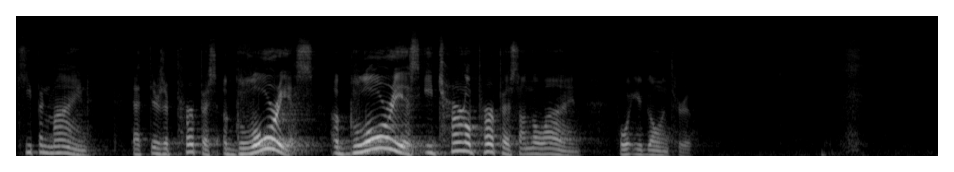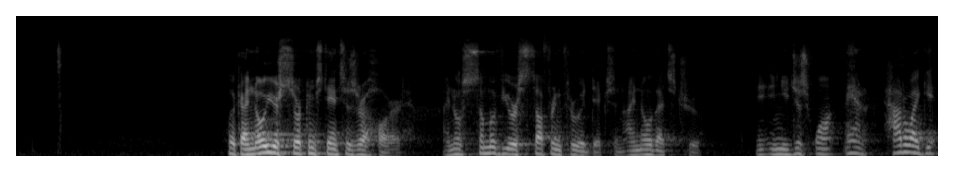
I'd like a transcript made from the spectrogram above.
Keep in mind that there's a purpose, a glorious, a glorious eternal purpose on the line for what you're going through. Look, I know your circumstances are hard. I know some of you are suffering through addiction. I know that's true. And you just want, man, how do I get,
